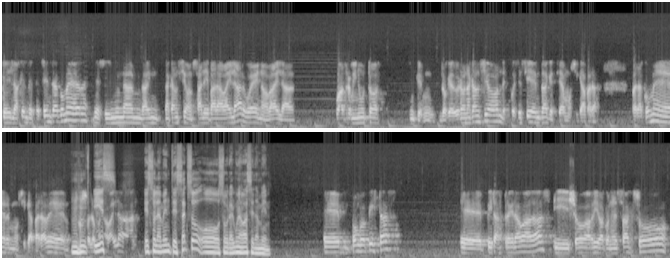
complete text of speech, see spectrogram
que la gente se siente a comer, que si una, una canción sale para bailar, bueno, baila cuatro minutos, que, lo que dura una canción, después se sienta, que sea música para para comer, música para ver, no solo para es, bailar. ¿Es solamente saxo o sobre alguna base también? Eh, pongo pistas, eh, pistas pregrabadas y yo arriba con el saxo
